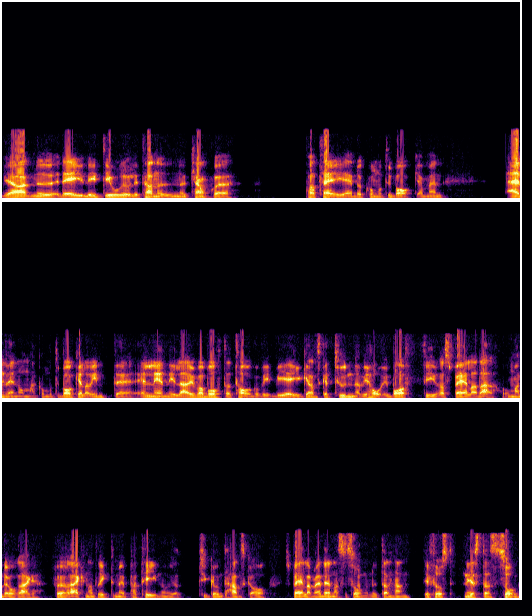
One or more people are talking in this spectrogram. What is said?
Ja nu det är ju lite oroligt här nu. Nu kanske Partey ändå kommer tillbaka men även om han kommer tillbaka eller inte. El Neni lär ju vara borta ett tag och vi, vi är ju ganska tunna. Vi har ju bara fyra spelare där. Om man då räknar, för jag räknar inte riktigt med Patino. Jag tycker inte han ska spela med denna säsongen utan han, det är först nästa säsong.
